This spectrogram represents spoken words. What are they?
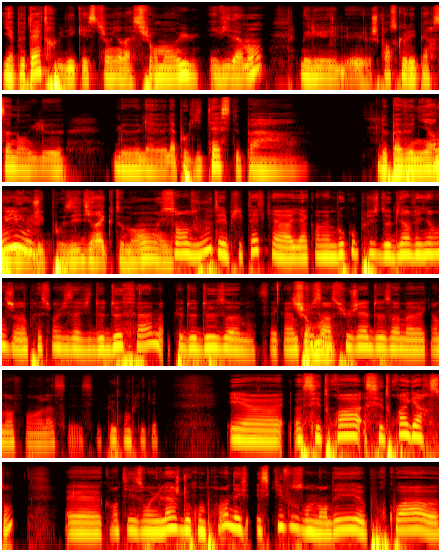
Il y a peut-être eu des questions, il y en a sûrement eu, évidemment, mais je pense que les personnes ont eu le, le la, politesse de pas de pas venir nous les, poser directement. Sans doute, et puis peut-être qu'il y, a quand même beaucoup plus de bienveillance, j'ai l'impression, vis-à-vis de deux femmes que de deux hommes. C'est quand même plus un sujet, deux hommes avec un enfant. Là, c'est plus compliqué. Et euh, ces, trois, ces trois garçons, euh, quand ils ont eu l'âge de comprendre, est-ce qu'ils vous ont demandé euh, pourquoi,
